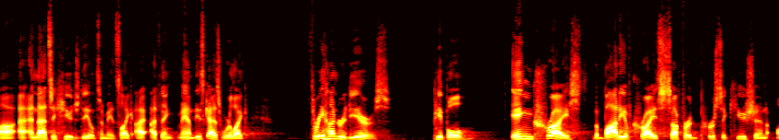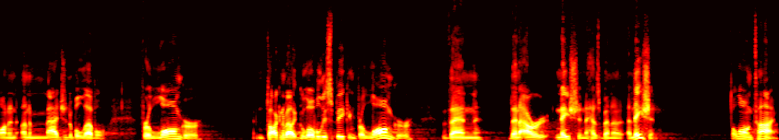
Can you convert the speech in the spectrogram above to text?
Uh, and that's a huge deal to me. It's like, I, I think, man, these guys were like 300 years. People in Christ, the body of Christ, suffered persecution on an unimaginable level for longer, I'm talking about globally speaking, for longer than, than our nation has been a, a nation a long time.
